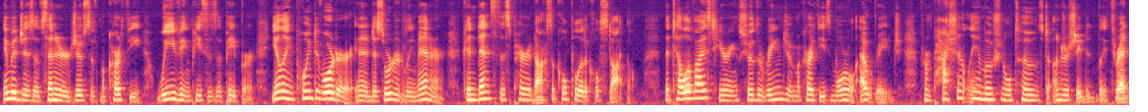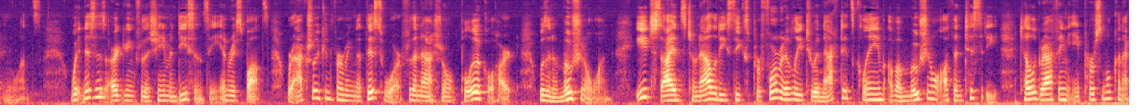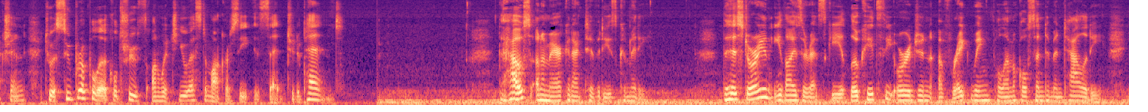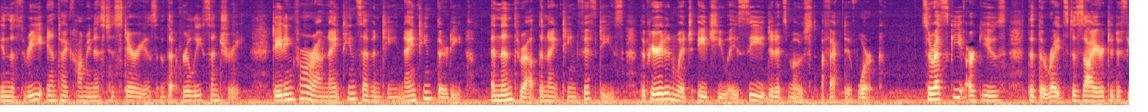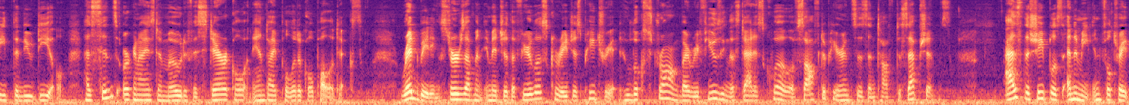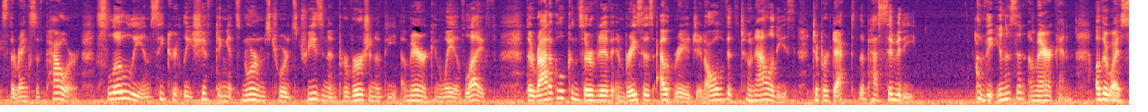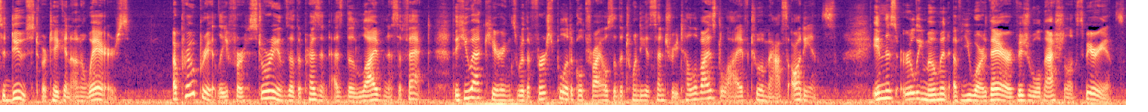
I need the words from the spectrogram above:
Images of Senator Joseph McCarthy waving pieces of paper, yelling point of order in a disorderly manner, condense this paradoxical political style. The televised hearings show the range of McCarthy's moral outrage, from passionately emotional tones to understatedly threatening ones. Witnesses arguing for the shame and decency in response were actually confirming that this war for the national political heart was an emotional one. Each side's tonality seeks performatively to enact its claim of emotional authenticity, telegraphing a personal connection to a supra political truth on which U.S. democracy is said to depend. The House Un American Activities Committee. The historian Eli Zaretsky locates the origin of right wing polemical sentimentality in the three anti communist hysterias of the early century, dating from around 1917 1930 and then throughout the 1950s, the period in which HUAC did its most effective work. Zaretsky argues that the right's desire to defeat the New Deal has since organized a mode of hysterical and anti political politics. Red baiting stirs up an image of the fearless, courageous patriot who looks strong by refusing the status quo of soft appearances and tough deceptions. As the shapeless enemy infiltrates the ranks of power, slowly and secretly shifting its norms towards treason and perversion of the American way of life, the radical conservative embraces outrage in all of its tonalities to protect the passivity of the innocent American, otherwise seduced or taken unawares. Appropriately for historians of the present as the liveness effect, the HUAC hearings were the first political trials of the 20th century televised live to a mass audience. In this early moment of you are there visual national experience,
